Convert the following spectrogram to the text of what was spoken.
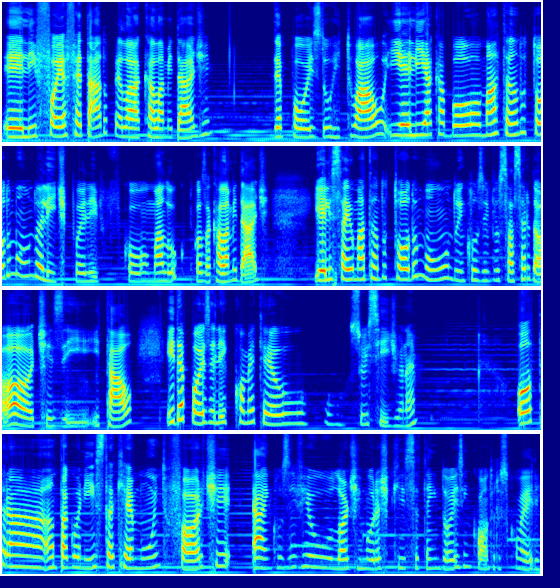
Ele foi afetado pela calamidade depois do ritual e ele acabou matando todo mundo ali, tipo, ele ficou maluco por causa da calamidade. E ele saiu matando todo mundo, inclusive os sacerdotes e, e tal. E depois ele cometeu o suicídio, né? Outra antagonista que é muito forte. Ah, inclusive o Lord Rimura, acho que você tem dois encontros com ele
